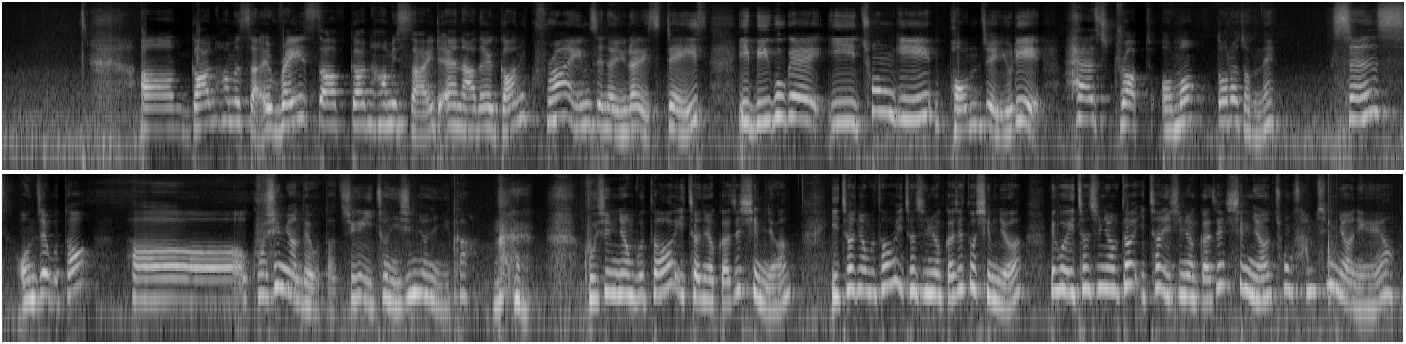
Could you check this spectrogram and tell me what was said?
Um, gun homicide, rates of gun homicide and other gun crimes in the United States. 이 미국의 이 총기 범죄율이 has dropped. 어머, 떨어졌네. Since 언제부터? 어, 90년대부터 지금 2020년이니까 90년부터 2000년까지 10년 2000년부터 2010년까지 또 10년 그리고 2010년부터 2020년까지 10년 총 30년이에요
